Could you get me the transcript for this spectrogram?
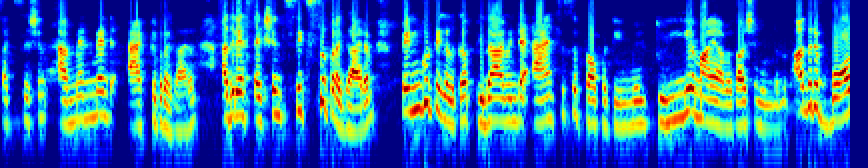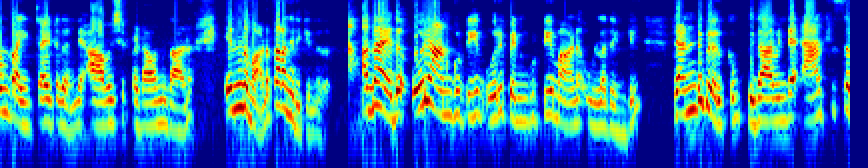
സക്സഷൻ അമെന്റ്മെന്റ് ആക്ട് പ്രകാരം അതിലെ സെക്ഷൻ സിക്സ് പ്രകാരം പെൺകുട്ടികൾക്ക് പിതാവിന്റെ ആക്സസ് പ്രോപ്പർട്ടിയിന്മേൽ തുല്യമായ അവകാശമുണ്ടെന്നും അതൊരു ബോൺ റൈറ്റ് ആയിട്ട് തന്നെ ആവശ്യപ്പെടാവുന്നതാണ് എന്നുമാണ് പറഞ്ഞിരിക്കുന്നത്. അതായത് ഒരു ആൺകുട്ടിയും ഒരു പെൺകുട്ടിയുമാണ് ഉള്ളതെങ്കിൽ രണ്ടുപേർക്കും പിതാവിന്റെ ആക്സസ്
